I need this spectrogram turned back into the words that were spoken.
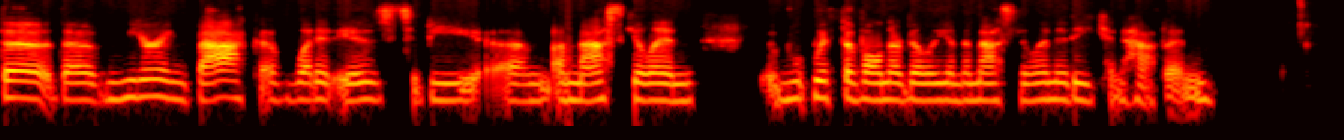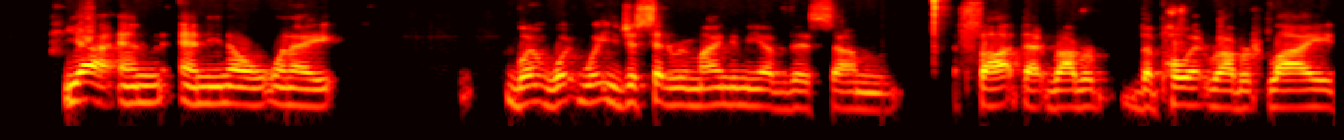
the the mirroring back of what it is to be um, a masculine with the vulnerability and the masculinity can happen. Yeah and and you know when i what what, what you just said reminded me of this um, thought that robert the poet robert bly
